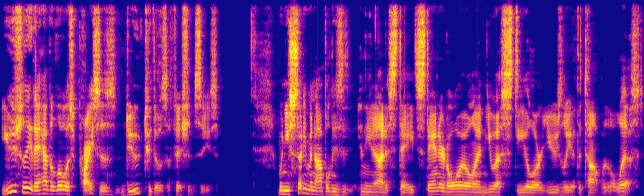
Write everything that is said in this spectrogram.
usually they have the lowest prices due to those efficiencies. When you study monopolies in the United States, Standard Oil and U.S. Steel are usually at the top of the list.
